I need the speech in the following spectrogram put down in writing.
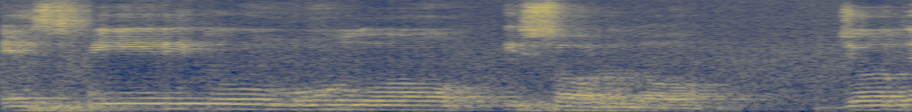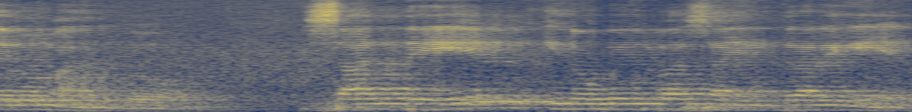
espíritu mudo y sordo, yo te lo mando, sal de él y no vuelvas a entrar en él.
